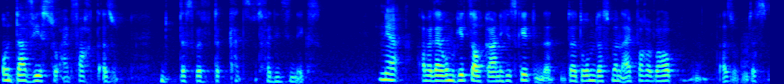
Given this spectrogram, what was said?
Und da wirst du einfach, also das, da kannst das verdienst du nichts. Ja. Aber darum geht es auch gar nicht. Es geht darum, dass man einfach überhaupt, also das,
